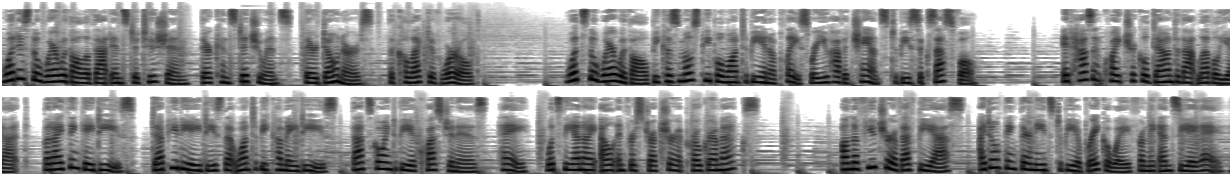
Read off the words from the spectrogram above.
What is the wherewithal of that institution, their constituents, their donors, the collective world? What's the wherewithal because most people want to be in a place where you have a chance to be successful. It hasn't quite trickled down to that level yet, but I think ADs, deputy ADs that want to become ADs, that's going to be a question is, hey, what's the NIL infrastructure at Program X? On the future of FBS, I don't think there needs to be a breakaway from the NCAA.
